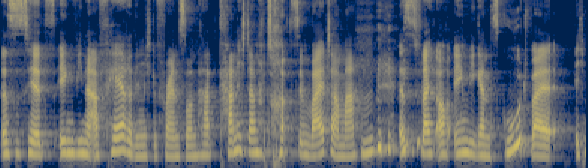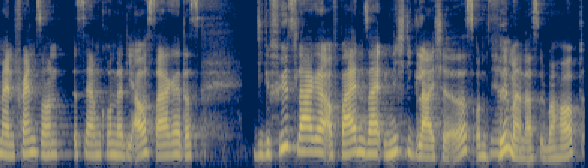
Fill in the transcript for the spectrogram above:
Ist es jetzt irgendwie eine Affäre, die mich gefriendzoned hat? Kann ich damit trotzdem weitermachen? ist es vielleicht auch irgendwie ganz gut, weil ich meine, Friendzone ist ja im Grunde die Aussage, dass die Gefühlslage auf beiden Seiten nicht die gleiche ist und Ja. will man das überhaupt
